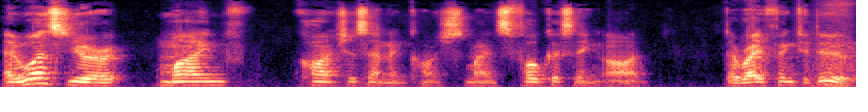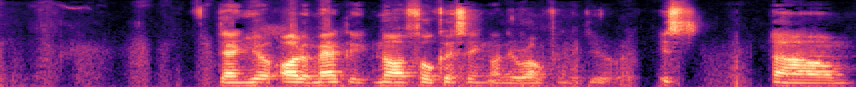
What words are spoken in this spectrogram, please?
And once your mind, conscious and unconscious mind, is focusing on the right thing to do, then you're automatically not focusing on the wrong thing to do. Right? It's, um,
